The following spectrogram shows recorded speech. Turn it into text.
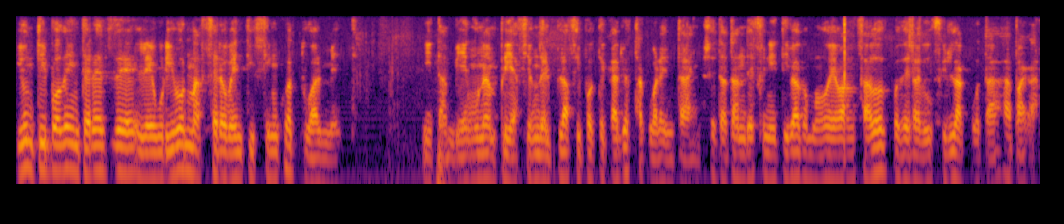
y un tipo de interés del Euribor más 0,25 actualmente y también una ampliación del plazo hipotecario hasta 40 años. Se trata en definitiva, como he avanzado, pues de reducir la cuota a pagar.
